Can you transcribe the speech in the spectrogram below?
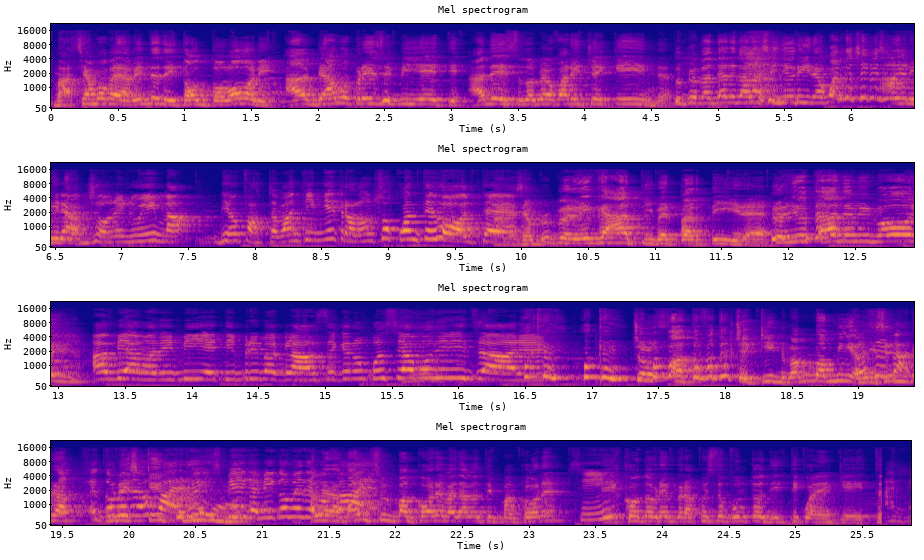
Ma siamo veramente dei tontoloni. Abbiamo preso i biglietti. Adesso dobbiamo fare il check-in. Dobbiamo andare dalla signorina. Guarda c'è la Hai signorina. ragione lui, ma abbiamo fatto avanti e indietro non so quante volte. Guarda, siamo proprio legati per partire. Aiutatemi voi. Abbiamo dei biglietti in prima classe che non possiamo utilizzare. Ok, ok, ce l'ho fatto, ho fatto il check-in, mamma mia, Cosa mi hai sembra fatto? E un come devo fare? Lui spiegami come devo allora, fare. vai sul bancone, vai davanti al bancone. Sì. Ecco, dovrebbero a questo punto dirti qual è il gate. A me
